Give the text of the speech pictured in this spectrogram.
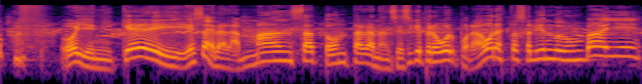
Oye, Nikkei, esa era la mansa tonta ganancia. Así que, pero bueno, por ahora está saliendo de un valle,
